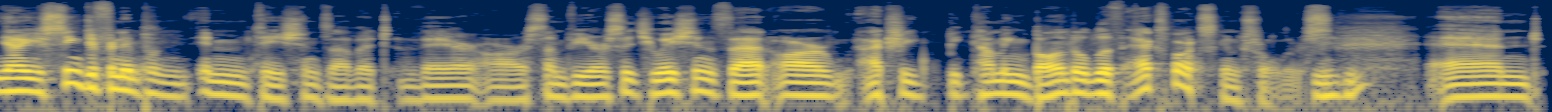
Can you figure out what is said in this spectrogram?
now you're seeing different implement- implementations of it. There are some VR situations that are actually becoming bundled with Xbox controllers, and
